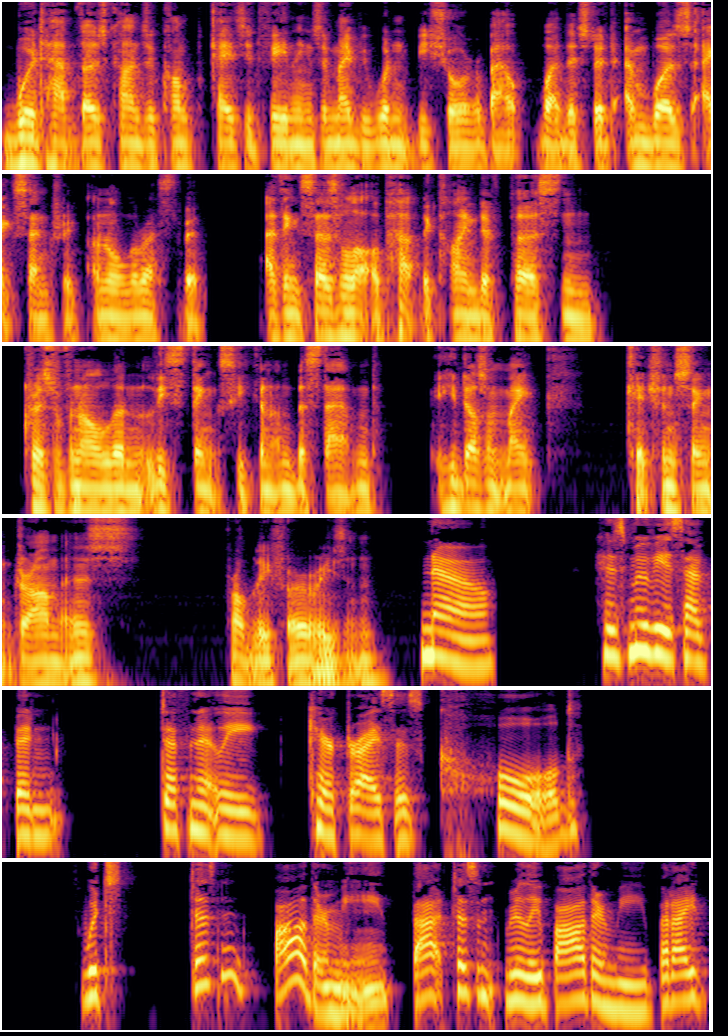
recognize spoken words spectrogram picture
would have those kinds of complicated feelings and maybe wouldn't be sure about where they stood and was eccentric and all the rest of it. I think says a lot about the kind of person Christopher Nolan at least thinks he can understand. He doesn't make kitchen sink dramas, probably for a reason. No, his movies have been definitely characterized as cold, which doesn't bother me. That doesn't really bother me. But I,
